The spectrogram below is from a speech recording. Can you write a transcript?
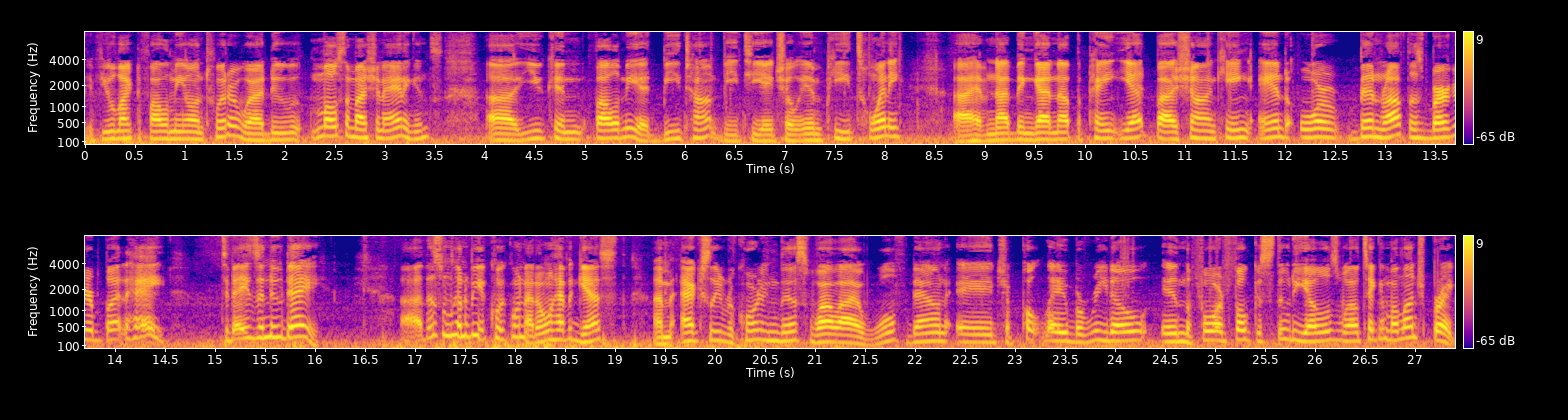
If you would like to follow me on Twitter, where I do most of my shenanigans, uh, you can follow me at btomp, B-T-H-O-M-P 20. I have not been gotten out the paint yet by Shaun King and or Ben Roethlisberger, but hey, today's a new day. Uh, this one's going to be a quick one. I don't have a guest. I'm actually recording this while I wolf down a Chipotle burrito in the Ford Focus studios while taking my lunch break.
